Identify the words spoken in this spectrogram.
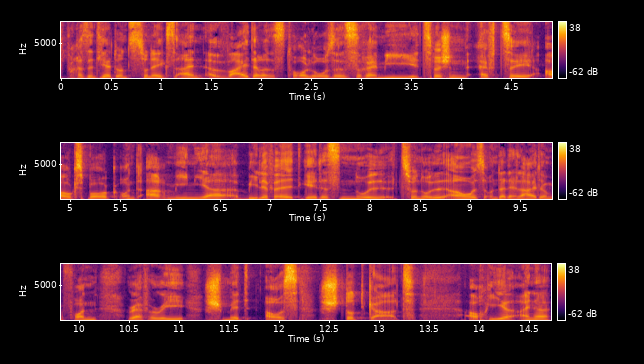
Uhr präsentiert uns zunächst ein weiteres torloses Remis. Zwischen FC Augsburg und Arminia Bielefeld geht es 0 zu 0 aus unter der Leitung von Referee Schmidt aus Stuttgart. Auch hier eine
